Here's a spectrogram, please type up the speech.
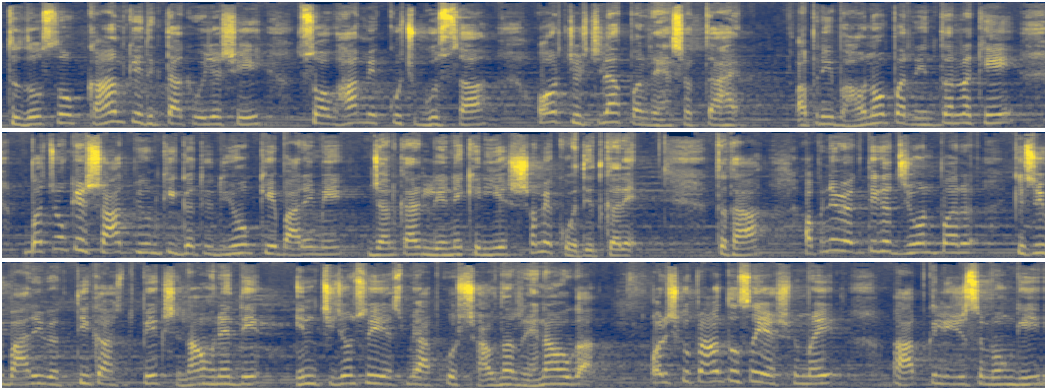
तो दोस्तों, काम की अधिकता की वजह से स्वभाव में कुछ गुस्सा और चिड़चिड़ापन रह सकता है। अपनी भावनाओं पर नियंत्रण रखें। बच्चों के साथ भी उनकी गतिविधियों के बारे में जानकारी लेने के लिए समय को व्यतीत करें। तथा अपने व्यक्तिगत जीवन पर किसी बाहरी व्यक्ति का अपेक्ष ना होने दें। इन चीज़ों से इसमें आपको सावधान रहना होगा। और इसके उपरांत दोस्तों, यह समय आपके लिए समय होंगी।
